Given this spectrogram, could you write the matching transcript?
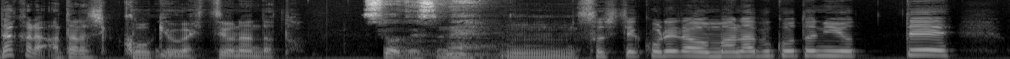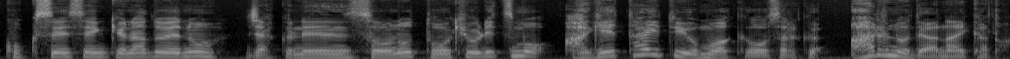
だから新しく公共が必要なんだと。そうですね、うん、そしてこれらを学ぶことによって国政選挙などへの若年層の投票率も上げたいという思惑がおそらくあるのではないかと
